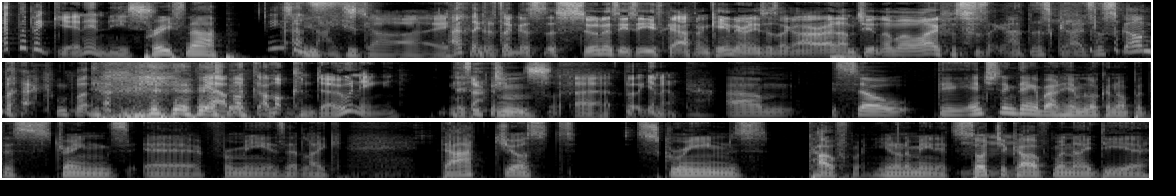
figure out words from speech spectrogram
at the beginning, he's Pre-snap. he's a he's- nice he's- guy. I think it's like as, as soon as he sees Catherine Keener and he's just like, all right, I'm cheating on my wife. It's just like, ah, this guy's a scumbag. But yeah, I'm not, I'm not condoning his Hmm. actions, uh, but you know, Um, so the interesting thing about him looking up at the strings uh, for me is that like that just screams Kaufman. You know what I mean? It's such a Kaufman idea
